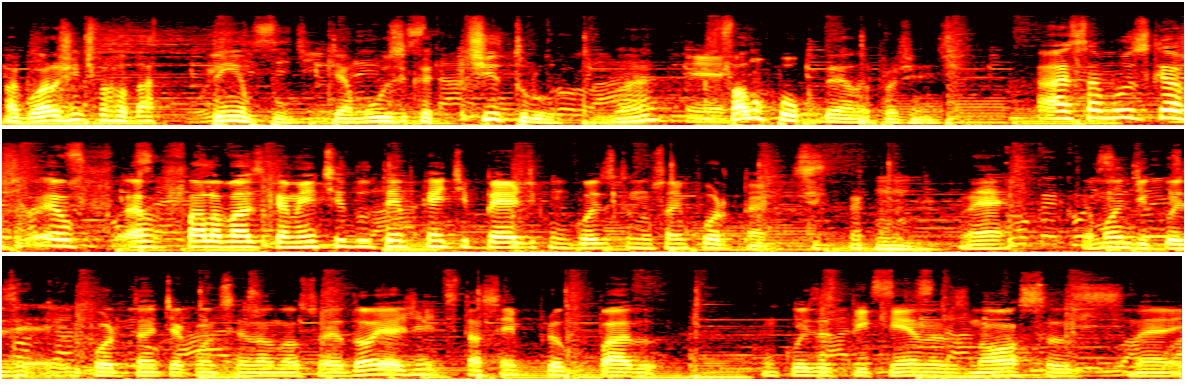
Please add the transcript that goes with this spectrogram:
Agora a gente vai rodar Tempo, que é a música título, né? É. Fala um pouco dela pra gente. Ah, essa música eu, eu fala basicamente do tempo que a gente perde com coisas que não são importantes, né? Tem um monte de coisa importante acontecendo ao nosso redor e a gente está sempre preocupado com coisas pequenas nossas, né?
